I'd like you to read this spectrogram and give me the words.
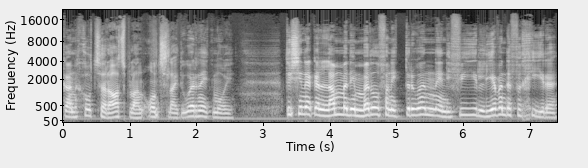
kan God se raadsplan ontsluit. Hoor net mooi. Toe sien ek 'n lam in die middel van die troon en die vier lewende figure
